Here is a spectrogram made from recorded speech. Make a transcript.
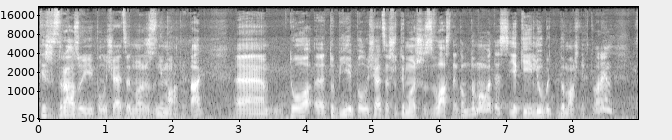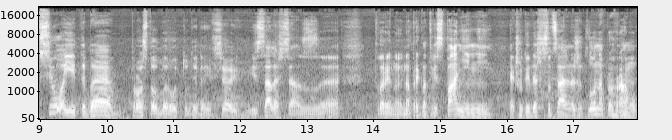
ти ж зразу її, виходить, можеш знімати, так? Е, то е, тобі виходить, що ти можеш з власником домовитись, який любить домашніх тварин, все, і тебе просто беруть туди, да і все, і селишся з е, твариною. Наприклад, в Іспанії ні. Якщо ти йдеш в соціальне житло на програму,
